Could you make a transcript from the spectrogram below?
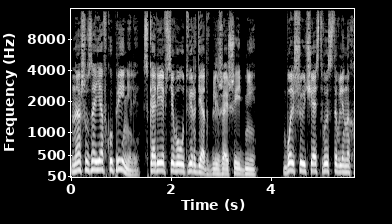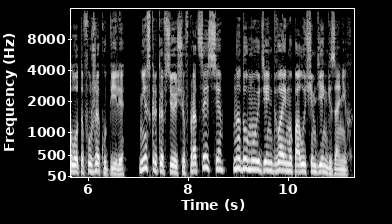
Нашу заявку приняли, скорее всего утвердят в ближайшие дни. Большую часть выставленных лотов уже купили, несколько все еще в процессе, но думаю, день-два и мы получим деньги за них.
